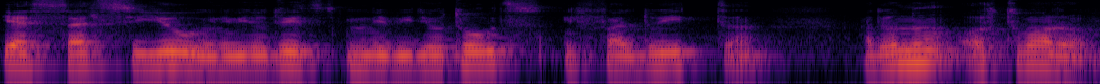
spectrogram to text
Yes, I'll see you in the video, tweets, in the video thoughts if I'll do it, I don't know, or tomorrow.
